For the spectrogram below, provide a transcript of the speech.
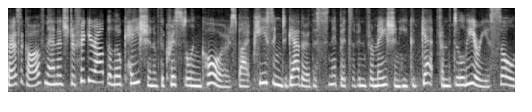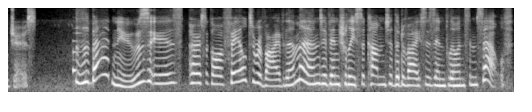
Persikov managed to figure out the location of the crystalline cores by piecing together the snippets of information he could get from the delirious soldiers. The bad news is Persikov failed to revive them and eventually succumbed to the device's influence himself.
